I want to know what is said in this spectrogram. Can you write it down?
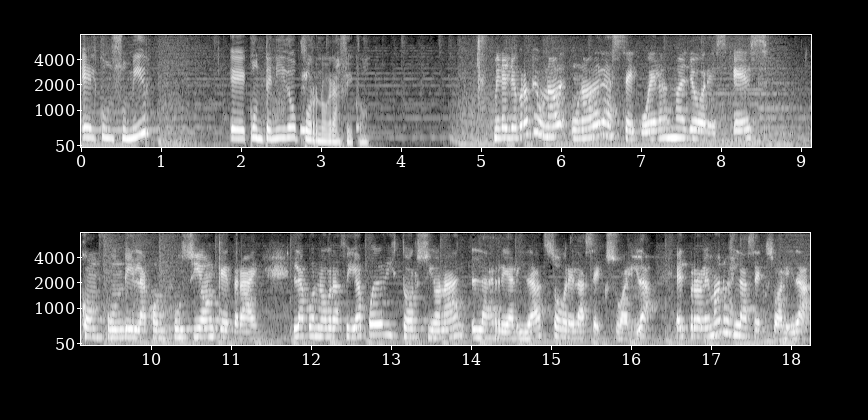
el consumir eh, contenido pornográfico. Mira, yo creo que una, una de las secuelas mayores es confundir, la confusión que trae. La pornografía puede distorsionar la realidad sobre la sexualidad. El problema no es la sexualidad,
